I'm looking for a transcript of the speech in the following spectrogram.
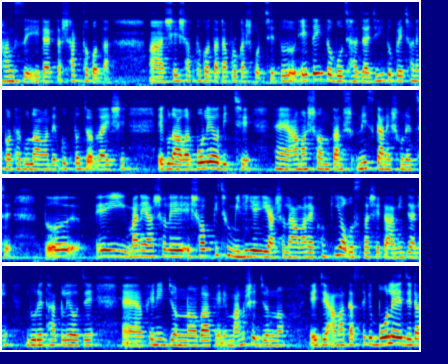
ভাঙছে, এটা একটা সার্থকতা। সেই সার্থকতাটা প্রকাশ করছে। তো এতেই তো বোঝা যায়, যেহেতু পেছনে কথাগুলো আমাদের গুপ্তচররা এসে এগুলো আবার বলেও দিচ্ছে। হ্যাঁ আমার সন্তান নিজ কানে শুনেছে। তো এই মানে আসলে সব কিছু মিলিয়েই আসলে আমার এখন কি অবস্থা সেটা আমি জানি। দূরে থাকলেও যে ফেনীর জন্য বা ফেনীর মানুষের জন্য এই যে আমার কাছ থেকে বলে যেটা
